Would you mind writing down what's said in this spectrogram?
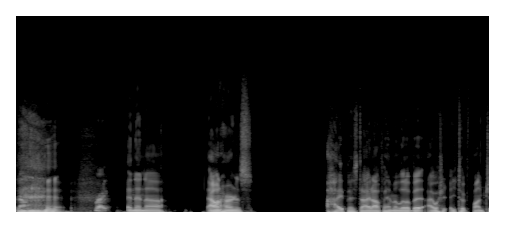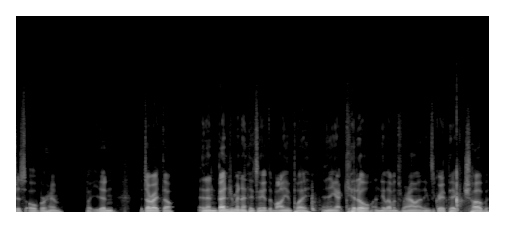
Right. right. and then uh, Allen Hurns, hype has died off of him a little bit. I wish you took Funchess over him, but you didn't. It's all right though. And then Benjamin, I think, is gonna get the volume play. And then you got Kittle in the eleventh round. I think it's a great pick. Chubb,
